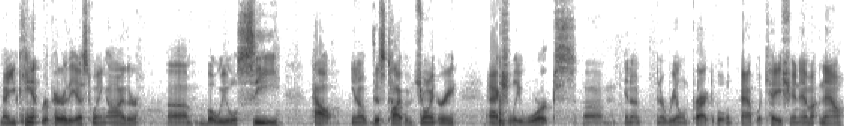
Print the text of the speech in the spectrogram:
Now you can't repair the Estwing either, um, but we will see how you know this type of jointery actually works um, in a in a real and practical application. Am I, now,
